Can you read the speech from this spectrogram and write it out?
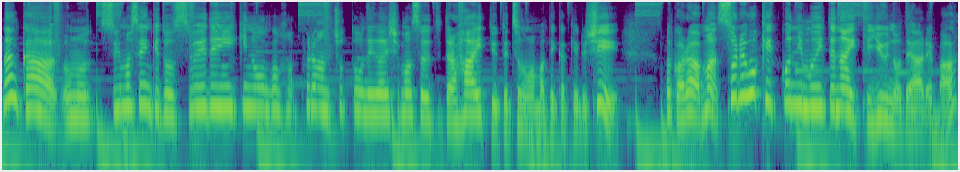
なんかあの「すいませんけどスウェーデン行きのごプランちょっとお願いします」って言ったら「はい」って言ってそのまま出かけるしだからまあそれを結婚に向いてないっていうのであれば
